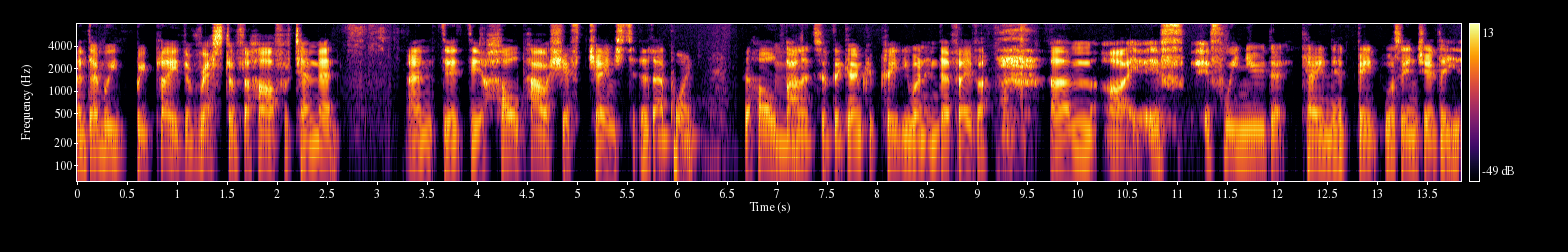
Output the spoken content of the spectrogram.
and then we, we played the rest of the half of 10 men. And the, the whole power shift changed at that point. The whole balance of the game completely went in their favour. Um, I, if if we knew that Kane had been was injured, that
